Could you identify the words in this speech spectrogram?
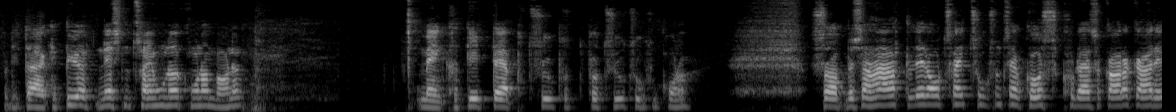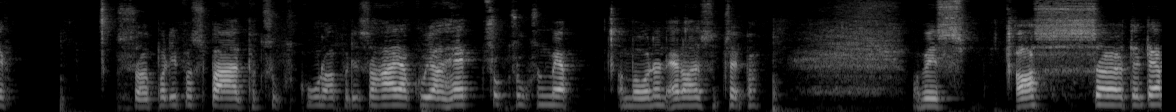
Fordi der er gebyr næsten 300 kroner om måneden. Med en kredit der på 20.000 på, på 20 kroner. Så hvis jeg har lidt over 3.000 til august, kunne det altså godt at gøre det. Så på lige få sparet på 1000 kroner op, fordi så har jeg, kunne jeg have 2.000 mere om måneden allerede i september. Og hvis også den der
